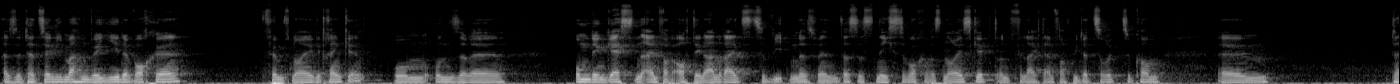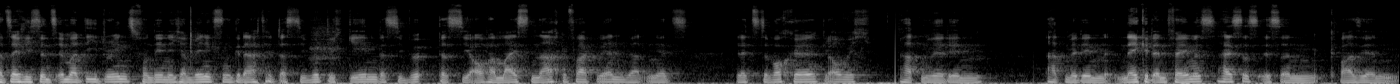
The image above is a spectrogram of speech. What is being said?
also tatsächlich machen wir jede Woche fünf neue Getränke, um unsere, um den Gästen einfach auch den Anreiz zu bieten, dass, wenn, dass es nächste Woche was Neues gibt und vielleicht einfach wieder zurückzukommen. Ähm, tatsächlich sind es immer die Drinks, von denen ich am wenigsten gedacht hätte, dass sie wirklich gehen, dass sie, dass sie auch am meisten nachgefragt werden. Wir hatten jetzt letzte Woche, glaube ich, hatten wir den hatten wir den Naked and Famous, heißt es, ist ein, quasi ein,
